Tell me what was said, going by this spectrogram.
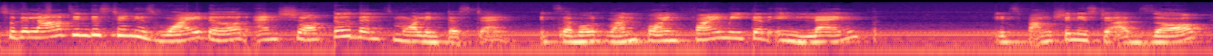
So the large intestine is wider and shorter than small intestine. It's about 1.5 meter in length. Its function is to absorb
